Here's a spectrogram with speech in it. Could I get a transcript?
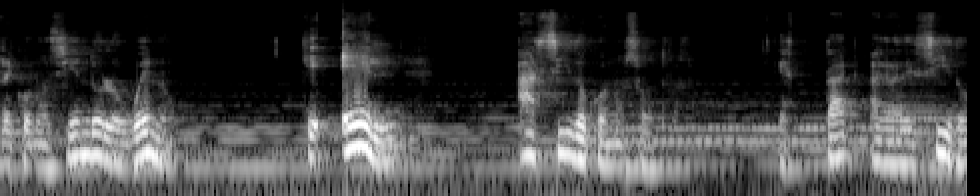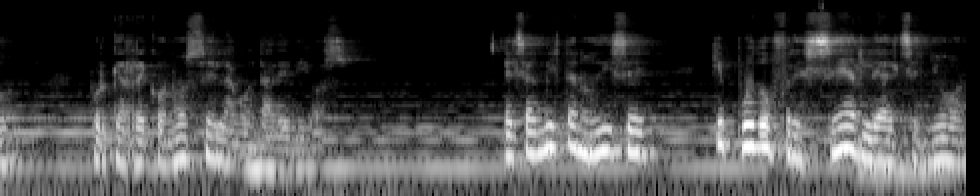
reconociendo lo bueno que Él ha sido con nosotros. Está agradecido porque reconoce la bondad de Dios. El salmista nos dice, ¿qué puedo ofrecerle al Señor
